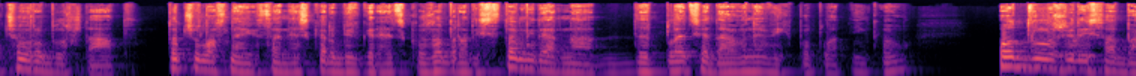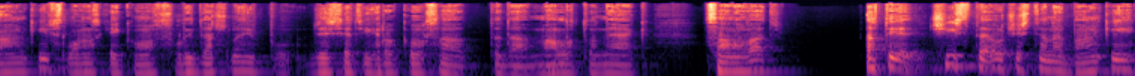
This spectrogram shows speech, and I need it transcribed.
čo urobil štát? To, čo vlastne sa dneska robí v Grécku, zobrali 100 miliard na plecia dávnevých poplatníkov, odlžili sa banky v slovenskej konsolidačnej, po desiatich rokoch sa teda malo to nejak sanovať. A tie čisté, očistené banky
